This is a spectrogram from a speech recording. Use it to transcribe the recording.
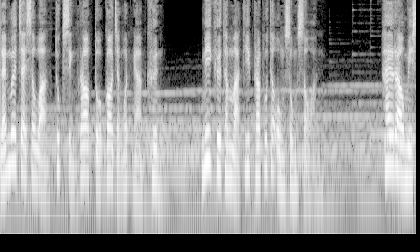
และเมื่อใจสว่างทุกสิ่งรอบตัวก็จะงดงามขึ้น นี่คือธรรมะที่พระพุทธองค์ทรงสอน ให้เรามีส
